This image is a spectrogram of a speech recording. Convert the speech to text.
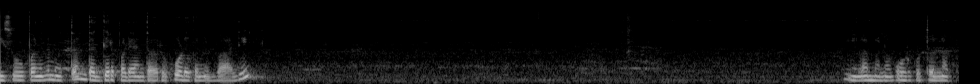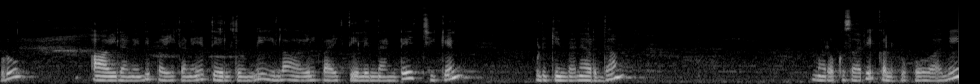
ఈ సూప్ అనేది మొత్తం దగ్గర పడేంత వరకు ఉడకనివ్వాలి. ఇలా మనం ఉడుకుతున్నప్పుడు ఆయిల్ అనేది పైకి అనేది తేలుతుంది. ఇలా ఆయిల్ పైకి తేలిందంటే చికెన్ ఉడికిందని అర్థం. మరొకసారి కలుపుకోవాలి.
